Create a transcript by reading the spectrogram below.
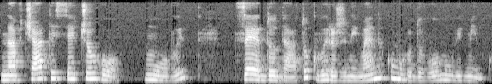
Навчатися чого? Мови це додаток, виражений іменником у родовому відмінку.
